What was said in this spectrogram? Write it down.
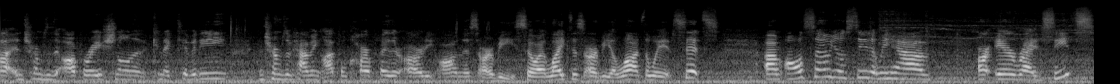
uh, in terms of the operational and the connectivity, in terms of having Apple CarPlay, they're already on this RV. So I like this RV a lot, the way it sits. Um, also, you'll see that we have our air ride seats,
